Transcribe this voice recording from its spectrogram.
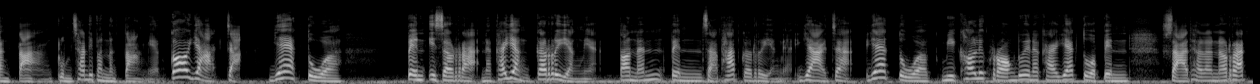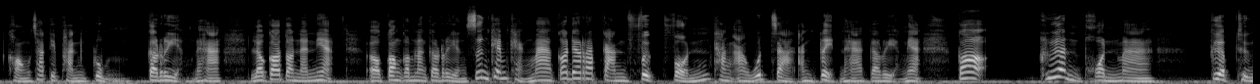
ต่างๆ กลุ่มชาติพันธุ์ต่างๆเนี่ยก็อยากจะแยกตัว เป็นอิสระนะคะอย่างกะเหรี่ยงเนี่ยตอนนั้นเป็นสหภาพกะเหรี่ยงเนี่ยอยากจะแยกตัวมีข้อเรียกร้องด้วยนะคะ แยกตัวเป็นสาธารณรัฐของชาติพันธุ์กลุ่มกะเหรี่ยงนะคะแล้วก็ตอนนั้นเนี่ยกองกำลังกะเหรี่ยง ซึ่งเข้มแข็งมากก็ได้รับการฝึกฝนทางอาวุธจากอังกฤษนะคะกะเหรี่ยงเนี่ยก็เคลื่อนพลมาเกือบถึง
